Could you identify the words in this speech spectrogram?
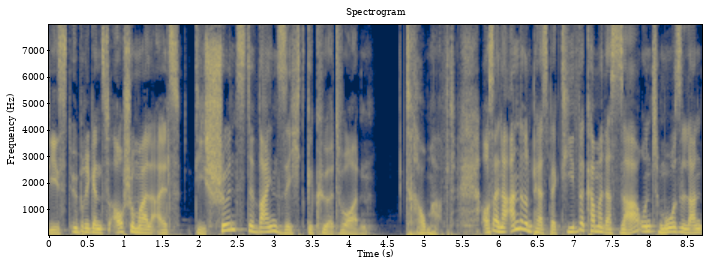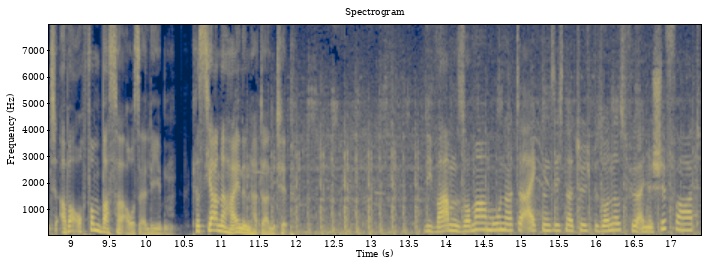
Die ist übrigens auch schon mal als die schönste Weinsicht gekürt worden. Traumhaft. Aus einer anderen Perspektive kann man das Saar- und Moselland aber auch vom Wasser aus erleben. Christiane Heinen hat da einen Tipp. Die warmen Sommermonate eignen sich natürlich besonders für eine Schifffahrt.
